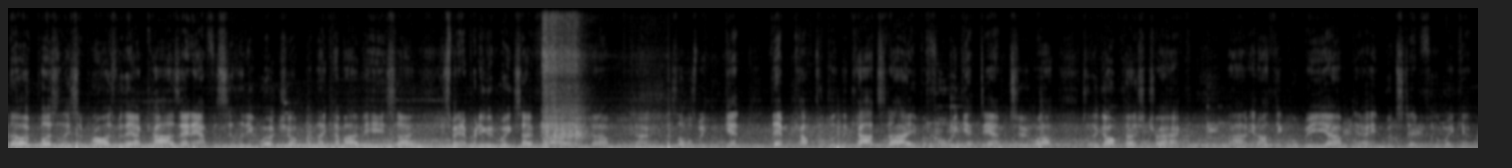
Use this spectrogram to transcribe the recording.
They were pleasantly surprised with our cars and our facility workshop when they come over here. So it's been a pretty good week so far, and um, you know, as long as we can get them comfortable in the car today before we get down to uh, to the Gold Coast track, uh, you know, I think we'll be um, you know, in good stead for the weekend.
